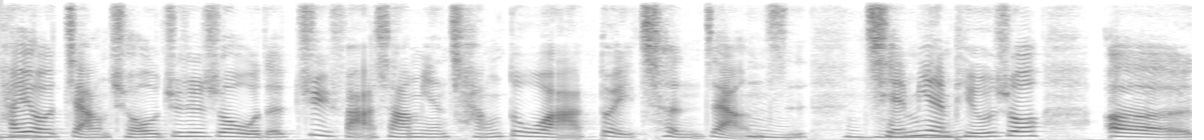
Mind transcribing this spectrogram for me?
还有讲求就是说我的句法上面长度啊对称这样子。前面比如说呃。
